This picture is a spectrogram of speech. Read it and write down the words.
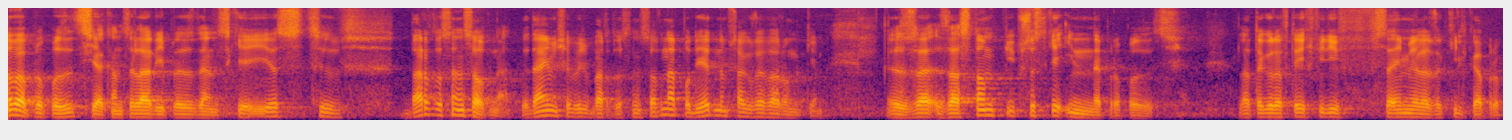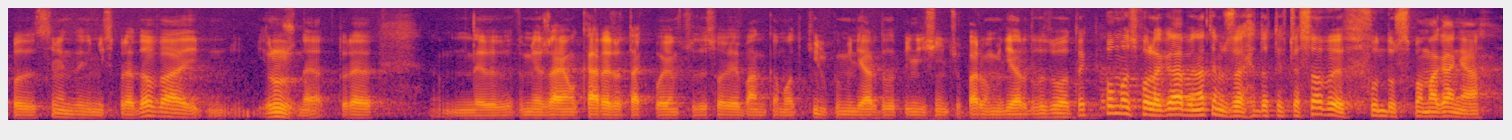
Nowa propozycja Kancelarii Prezydenckiej jest y, bardzo sensowna. Wydaje mi się być bardzo sensowna pod jednym wszakże warunkiem, że zastąpi wszystkie inne propozycje. Dlatego, że w tej chwili w Sejmie leży kilka propozycji, między innymi spreadowa i, i różne, które mm, wymierzają karę, że tak powiem w cudzysłowie bankom od kilku miliardów do pięćdziesięciu paru miliardów złotych. Pomoc polegałaby na tym, że dotychczasowy fundusz wspomagania y, y,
